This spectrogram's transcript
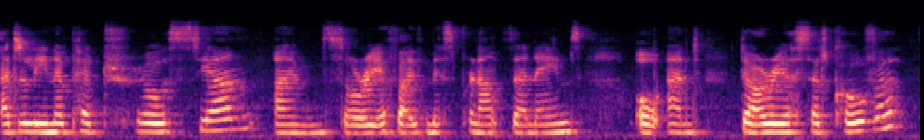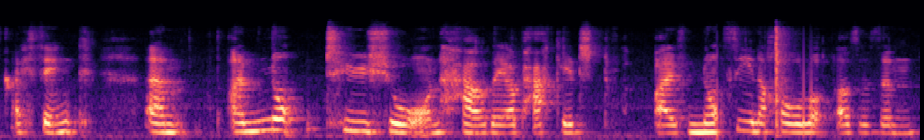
Adelina Petrosian. I'm sorry if I've mispronounced their names. Oh, and Daria Sadkova, I think. Um, I'm not too sure on how they are packaged. I've not seen a whole lot other than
